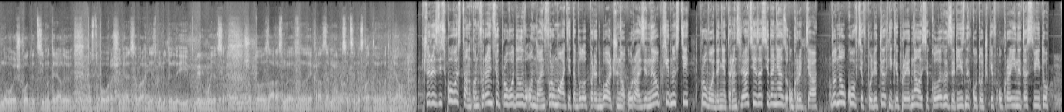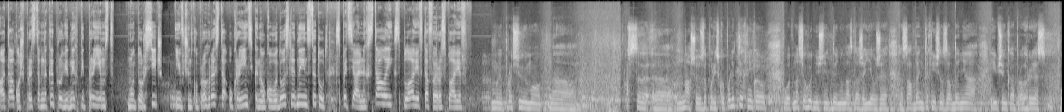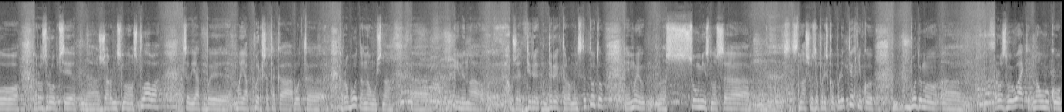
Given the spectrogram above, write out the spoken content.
нової шкоди. Ці матеріали поступово розчиняються в організмі людини і виводяться. Тобто зараз ми якраз займаємося цими складними матеріалами. Через військовий стан конференцію проводили в онлайн форматі та було передбачено у разі необхідності проведення трансляції засідання з укриття. До науковців політехніки приєдналися колеги з різних куточків України та світу, а також представники провідних підприємств. Мотор Січ, Івченко Прогрес та Український науково-дослідний інститут спеціальних сталей, сплавів та феросплавів. Ми працюємо з е, нашою Запорізькою політехнікою. От на сьогоднішній день у нас навіть є вже завдання, технічне завдання Івченка Прогрес по розробці е, жароміцного сплава. Це якби моя перша така от е, робота научна, іменно вже директором інституту. І ми сумісно з, з нашою Запорізькою політехнікою будемо розвивати науку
